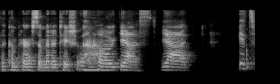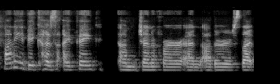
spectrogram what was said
The comparison meditation. Oh, yes. Yeah. It's funny because I think um, Jennifer and others that,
